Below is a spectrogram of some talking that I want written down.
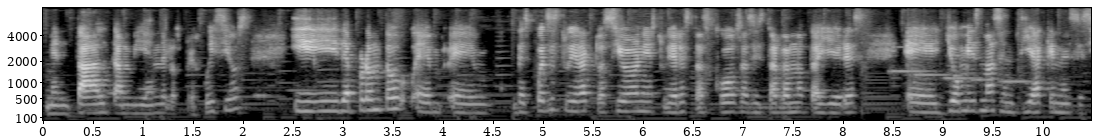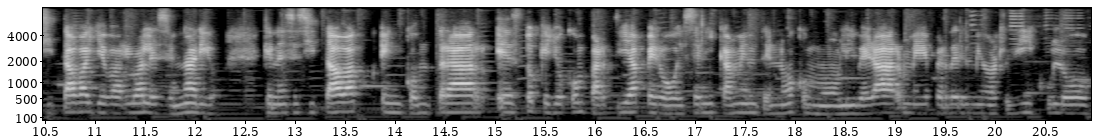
mental también de los prejuicios. Y de pronto, em, em, después de estudiar actuación y estudiar estas cosas y estar dando talleres, eh, yo misma sentía que necesitaba llevarlo al escenario, que necesitaba encontrar esto que yo compartía, pero escénicamente, ¿no? Como liberarme, perder el miedo al ridículo,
